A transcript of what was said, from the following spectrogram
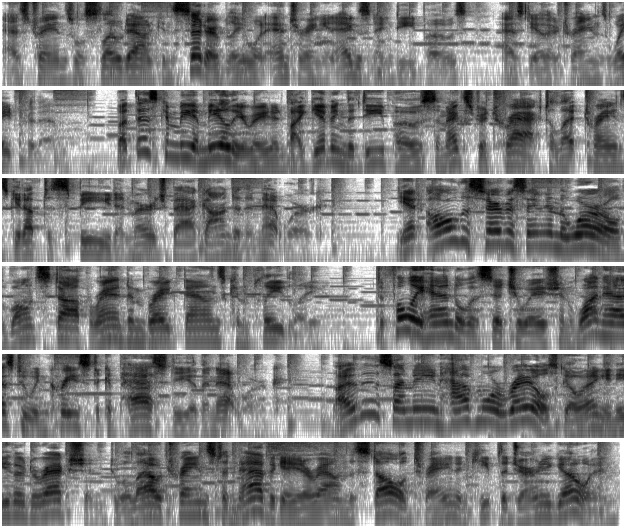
as trains will slow down considerably when entering and exiting depots, as the other trains wait for them. But this can be ameliorated by giving the depots some extra track to let trains get up to speed and merge back onto the network. Yet all the servicing in the world won't stop random breakdowns completely. To fully handle this situation, one has to increase the capacity of the network. By this I mean have more rails going in either direction to allow trains to navigate around the stalled train and keep the journey going.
